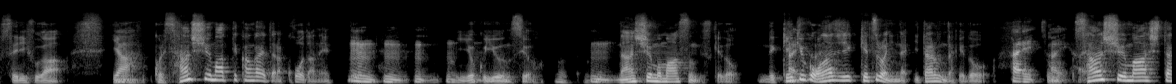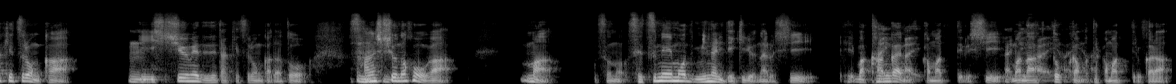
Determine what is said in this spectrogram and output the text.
セリフが、いや、これ3周回って考えたらこうだねってよく言うんですよ。何周も回すんですけど、で、結局同じ結論にな至るんだけど、はい。そのはい。3周回した結論か、うん1周目で出た結論かだと、うん3周の方が、まあ、その説明もみんなにできるようになるし、えまあ、考えも深まってるし、まあ、はいはい納得感も高まってるから、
